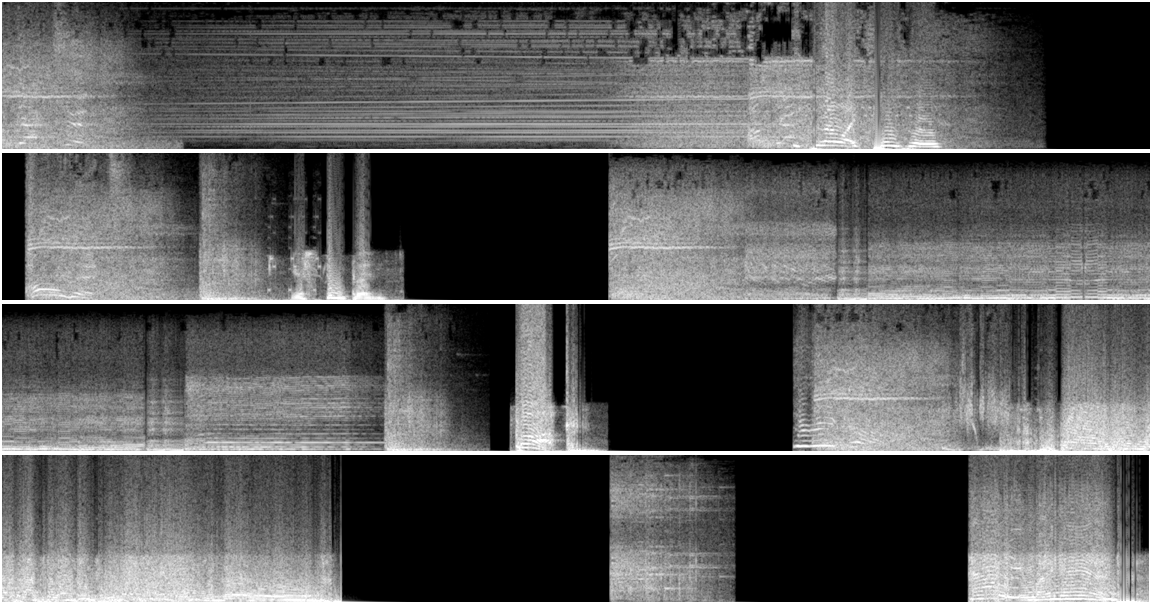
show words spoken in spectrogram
Objection! You smell like poo-poo. Hold it! You're stupid. holding my hand.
